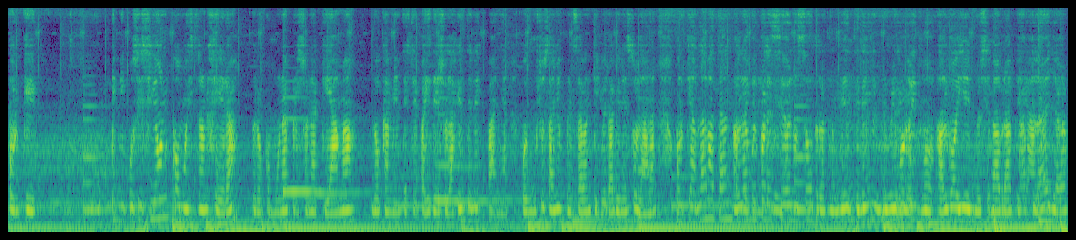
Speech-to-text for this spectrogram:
porque en mi posición como extranjera, pero como una persona que ama locamente este país. De hecho, la gente en España por muchos años pensaban que yo era venezolana porque hablaba tan... Habla muy parecido a nosotras también, tiene el mismo ritmo. Algo ahí se me habrá pegado. La playa.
